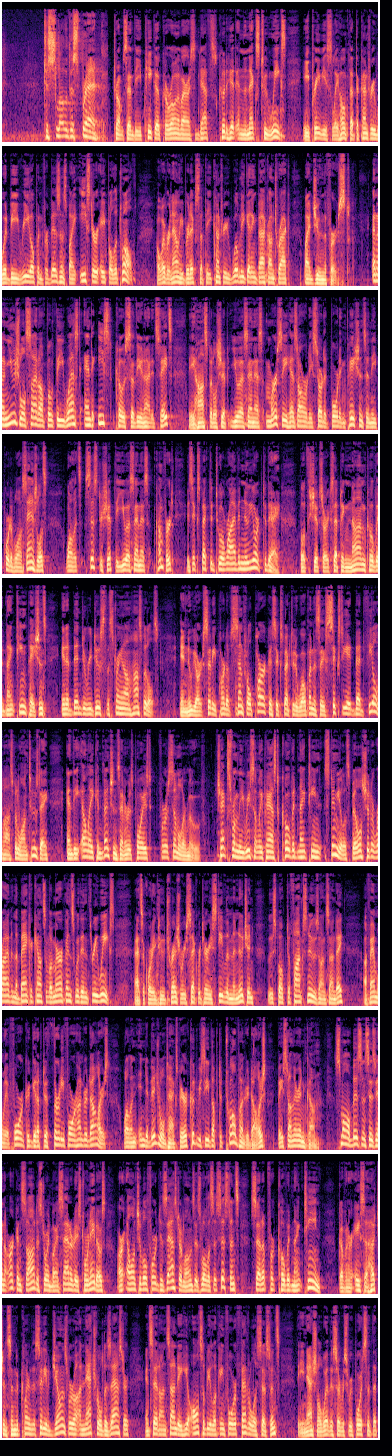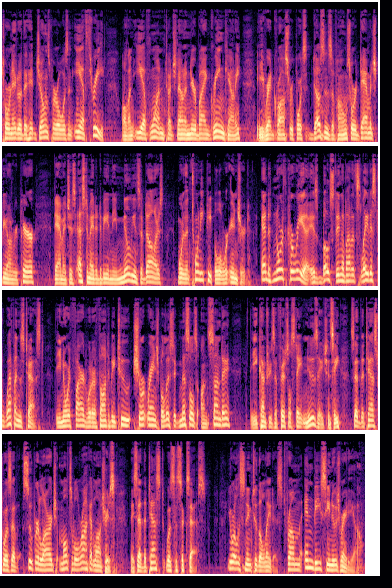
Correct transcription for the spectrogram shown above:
to slow the spread. Trump said the peak of coronavirus deaths could hit in the next two weeks. He previously hoped that the country would be reopened for business by Easter, April the 12th. However, now he predicts that the country will be getting back on track by June the 1st. An unusual sight off both the west and east coasts of the United States. The hospital ship USNS Mercy has already started boarding patients in the port of Los Angeles, while its sister ship, the USNS Comfort, is expected to arrive in New York today. Both ships are accepting non COVID 19 patients in a bid to reduce the strain on hospitals. In New York City, part of Central Park is expected to open as a 68 bed field hospital on Tuesday, and the LA Convention Center is poised for a similar move. Checks from the recently passed COVID 19 stimulus bill should arrive in the bank accounts of Americans within three weeks. That's according to Treasury Secretary Steven Mnuchin, who spoke to Fox News on Sunday. A family of four could get up to $3,400, while an individual taxpayer could receive up to $1,200 based on their income. Small businesses in Arkansas destroyed by Saturday's tornadoes are eligible for disaster loans as well as assistance set up for COVID 19. Governor Asa Hutchinson declared the city of Jonesboro a natural disaster and said on Sunday he'll also be looking for federal assistance. The National Weather Service reports that the tornado that hit Jonesboro was an EF3, while an EF1 touched down in nearby Greene County. The Red Cross reports dozens of homes were damaged beyond repair. Damage is estimated to be in the millions of dollars. More than 20 people were injured. And North Korea is boasting about its latest weapons test. The North fired what are thought to be two short range ballistic missiles on Sunday. The country's official state news agency said the test was of super large multiple rocket launchers. They said the test was a success. You are listening to the latest from NBC News Radio.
